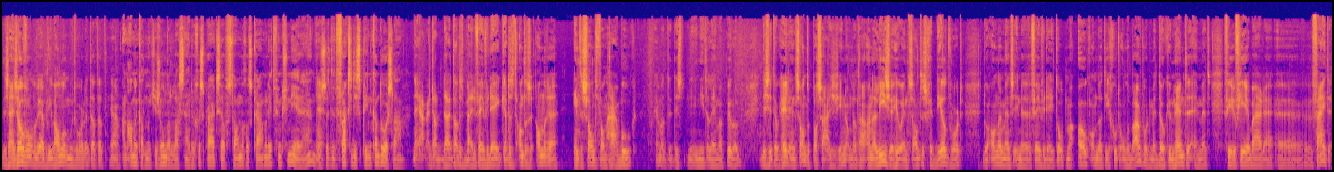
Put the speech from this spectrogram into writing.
er zijn zoveel onderwerpen die behandeld moeten worden. Dat dat, ja. Aan de andere kant moet je zonder last en ruggespraak zelfstandig als Kamerlid functioneren. Hè? Dus Ja. de fractiediscipline kan doorslaan. Nou ja, maar dat, dat, dat is bij de VVD. Dat is het andere, andere interessante van haar boek. Want het is ni- niet alleen maar pulp. Er zitten ook hele interessante passages in. Omdat haar analyse heel interessant is. Gedeeld wordt door andere mensen in de VVD-top. Maar ook omdat die goed onderbouwd wordt met documenten en met verifieerbare eh, feiten.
